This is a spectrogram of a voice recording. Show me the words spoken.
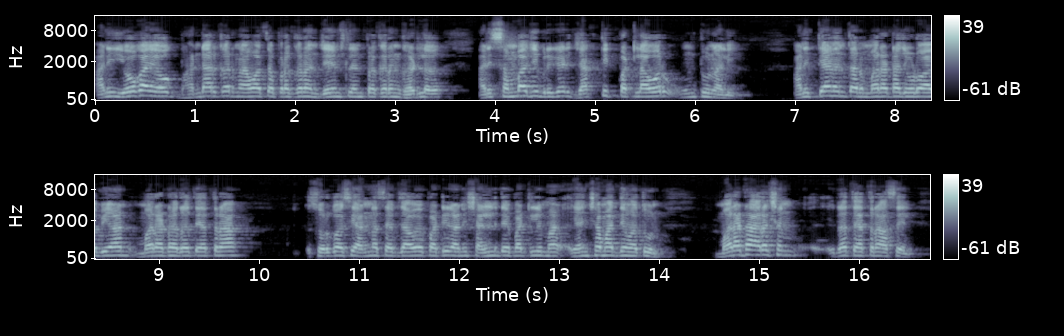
आणि योगायोग भांडारकर नावाचं प्रकरण जेम्स लेन प्रकरण घडलं आणि संभाजी ब्रिगेड जागतिक पटलावर उमटून आली. आणि त्यानंतर मराठा जोडो अभियान मराठा रथयात्रा स्वर्गवासी अण्णासाहेब जावळे पाटील आणि शालिनीताई पाटील मा- यांच्या माध्यमातून मराठा आरक्षण रथयात्रा असेल.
